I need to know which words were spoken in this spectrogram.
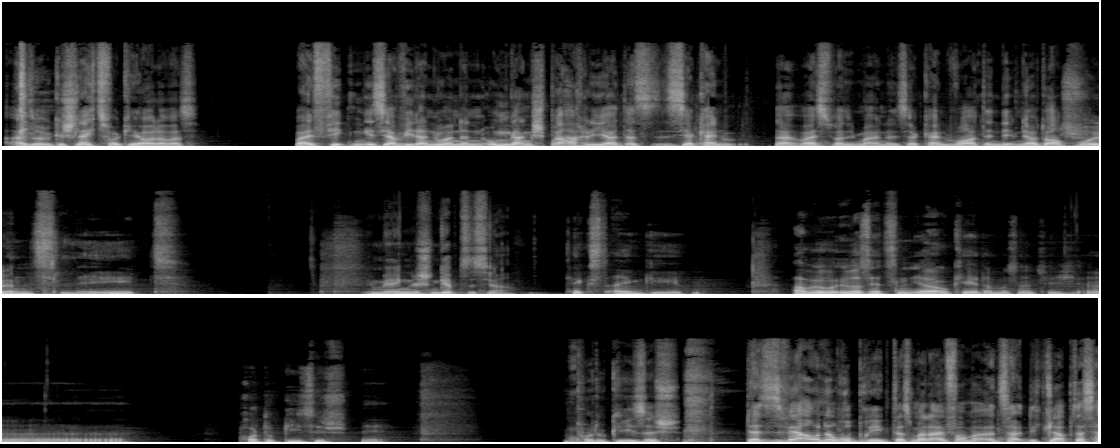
Also Geschlechtsverkehr oder was? Weil ficken ist ja wieder nur ein umgangssprachlicher, das ist ja kein, ne, weißt du, was ich meine? Das ist ja kein Wort in dem, ja doch, wohl. Translate, Im Englischen gibt es ja. Text eingeben. Aber über- übersetzen, ja, okay, da müssen natürlich äh, Portugiesisch. Nee. Portugiesisch? Das wäre auch eine Rubrik, dass man einfach mal, ich glaube, das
